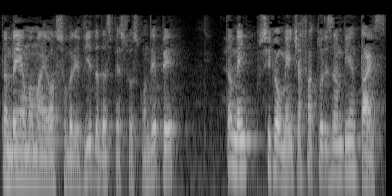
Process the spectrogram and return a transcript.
também a uma maior sobrevida das pessoas com DP, também possivelmente a fatores ambientais.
